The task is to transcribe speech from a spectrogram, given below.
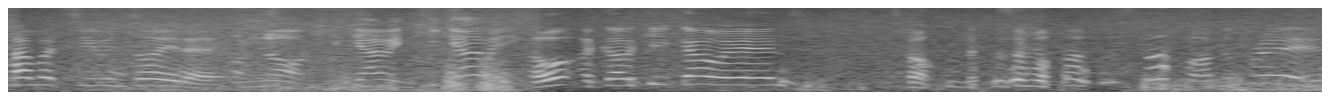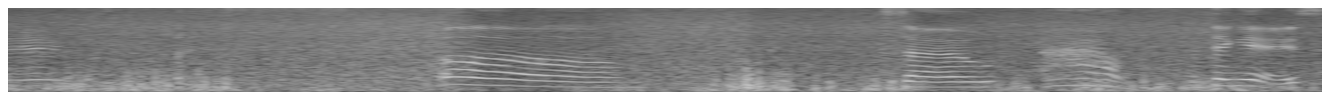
How much are you enjoying it? I'm not. Keep going. Keep going. Oh, I gotta keep going. Tom doesn't want to stop on the bridge. Oh. So, ow. The thing is,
